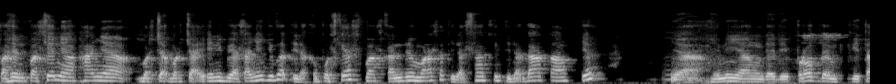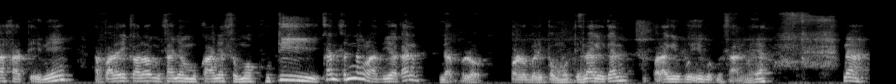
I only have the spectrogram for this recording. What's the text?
pasien-pasien yang hanya bercak-bercak ini biasanya juga tidak ke puskesmas karena dia merasa tidak sakit, tidak gatal ya. Hmm. Ya, ini yang jadi problem kita saat ini. Apalagi kalau misalnya mukanya semua putih, kan senang lah dia kan, tidak perlu perlu beli pemutih lagi kan, apalagi ibu-ibu misalnya ya. Nah,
